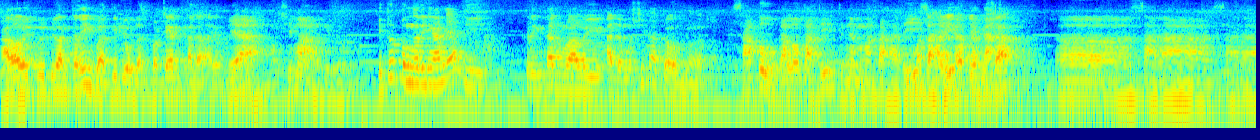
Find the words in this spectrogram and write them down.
Kalau itu bilang kering berarti 12% kadar air. Ya, maksimal gitu. Itu pengeringannya dikeringkan melalui ada mesin atau gimana pak? Satu, kalau tadi dengan matahari, Matahari, oke, bisa. eh, cara cara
